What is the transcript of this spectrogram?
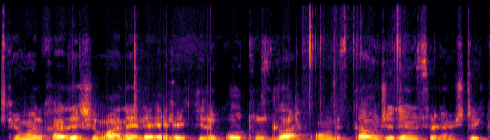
Kemal kardeşim Anel'e elektrik 30'lar. Onu biz daha önceden söylemiştik.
